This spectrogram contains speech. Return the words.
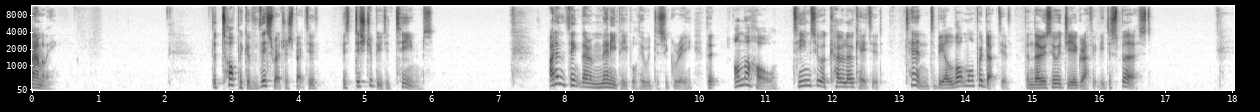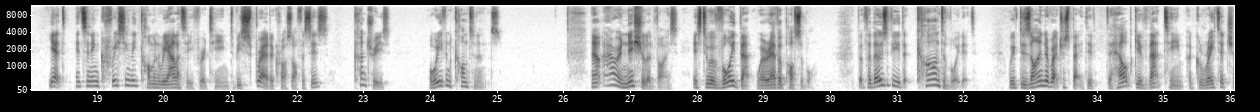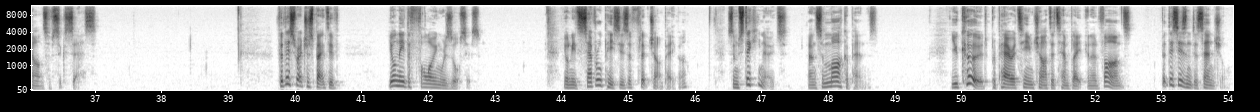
family. The topic of this retrospective is distributed teams. I don't think there are many people who would disagree that, on the whole, teams who are co-located tend to be a lot more productive than those who are geographically dispersed. Yet, it's an increasingly common reality for a team to be spread across offices, countries, or even continents. Now, our initial advice is to avoid that wherever possible. But for those of you that can't avoid it, we've designed a retrospective to help give that team a greater chance of success. For this retrospective, you'll need the following resources. You'll need several pieces of flipchart paper, some sticky notes, and some marker pens. You could prepare a team charter template in advance, but this isn't essential.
